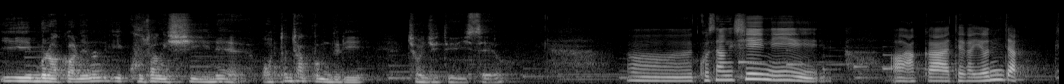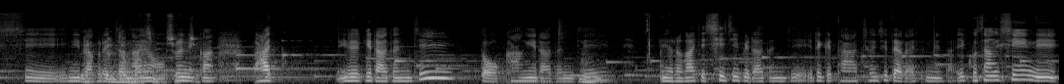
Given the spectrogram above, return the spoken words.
이 문학관에는 이 구상 시인의 어떤 작품들이 전시되어 있어요? 어, 고상 시인이 어, 아까 제가 연작 시인이라 네, 그랬잖아요. 그러니까 밭 일기라든지 또 강이라든지 음. 여러 가지 시집이라든지 이렇게 다 전시대가 있습니다. 이 고상 시인이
